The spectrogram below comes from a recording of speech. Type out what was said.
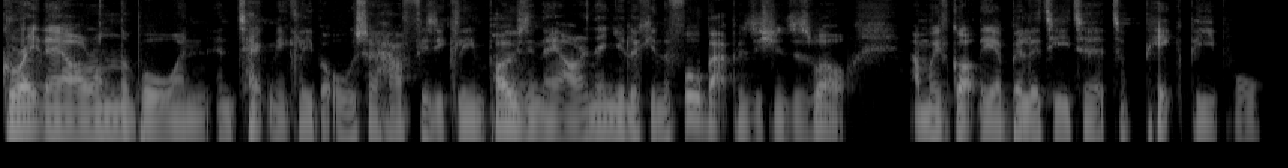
great they are on the ball and, and technically, but also how physically imposing they are. And then you look in the fullback positions as well. And we've got the ability to, to pick people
